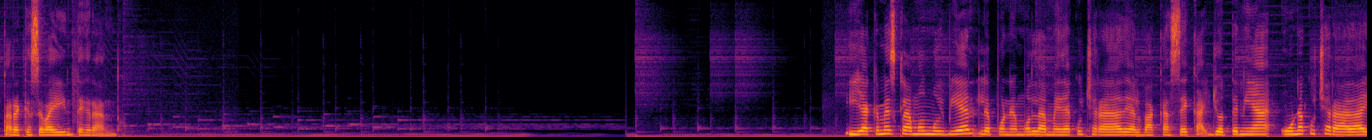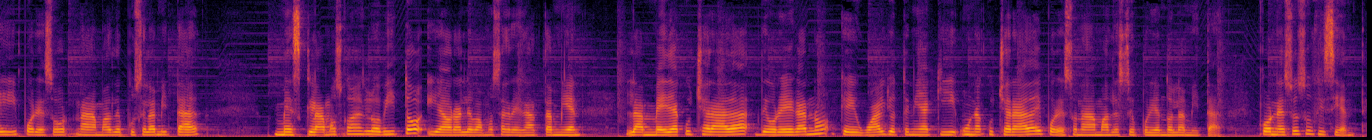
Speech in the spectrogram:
para que se vaya integrando. Y ya que mezclamos muy bien, le ponemos la media cucharada de albahaca seca. Yo tenía una cucharada ahí, por eso nada más le puse la mitad mezclamos con el globito y ahora le vamos a agregar también la media cucharada de orégano que igual yo tenía aquí una cucharada y por eso nada más le estoy poniendo la mitad. Con eso es suficiente.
